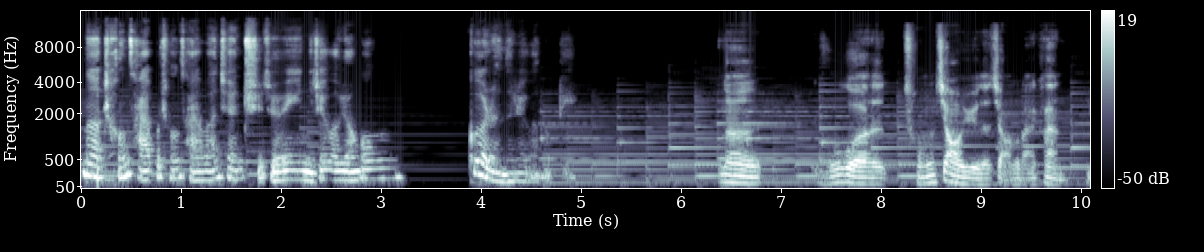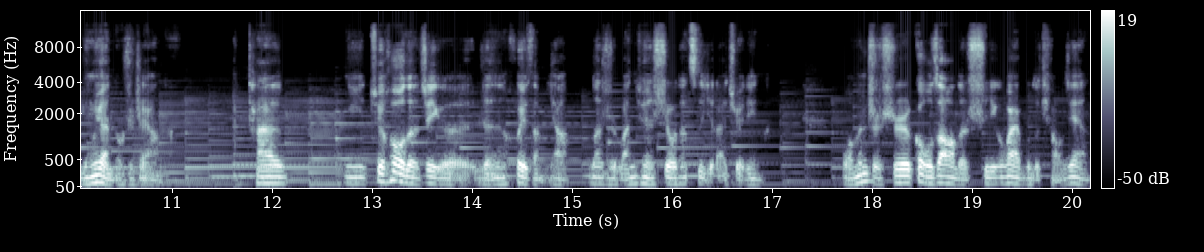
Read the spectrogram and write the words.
那成才不成才，完全取决于你这个员工。个人的这个努力，那如果从教育的角度来看，永远都是这样的。他，你最后的这个人会怎么样，那是完全是由他自己来决定的。我们只是构造的是一个外部的条件。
